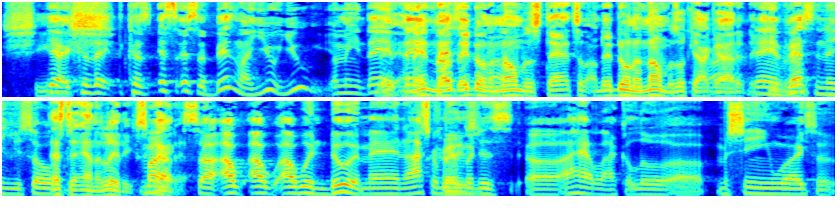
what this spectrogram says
Sheesh. Yeah, because because it's it's a business like you you. I mean they They, they know they doing the numbers, stats. They're doing the numbers. Okay, I got it. It up. investing in you, so- that's the analytics. Right. Got it. So I, I I wouldn't do it, man. I can remember crazy. this. Uh, I had like a little uh, machine where I used to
